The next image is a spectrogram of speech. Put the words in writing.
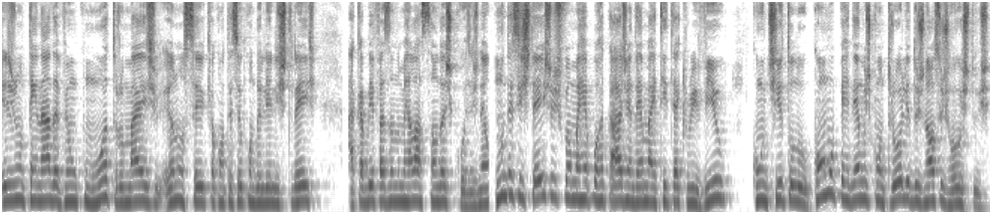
eles não têm nada a ver um com o outro, mas eu não sei o que aconteceu quando eu li eles três, acabei fazendo uma relação das coisas. Né? Um desses textos foi uma reportagem da MIT Tech Review com o título Como Perdemos Controle dos Nossos Rostos,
